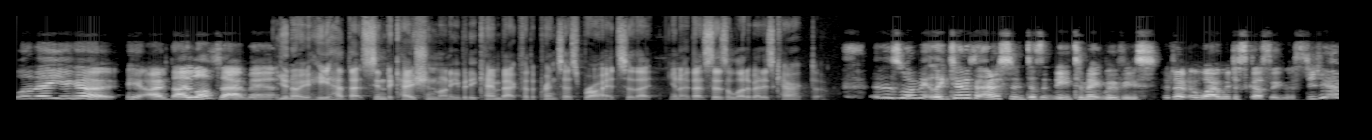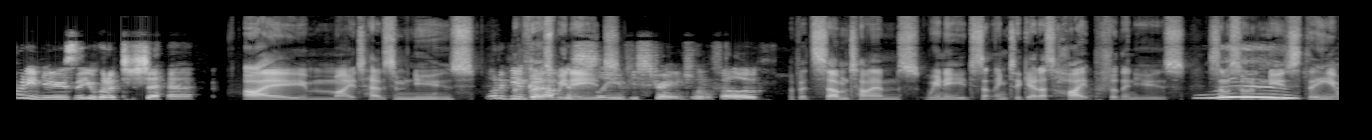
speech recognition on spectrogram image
Well, there you go. I, I love that man. you know, he had that syndication money, but he came back for the Princess Bride, so that you know that says a lot about his character. This is what I mean. Like Jennifer Aniston doesn't need to make movies. I don't know why we're discussing this. Did you have any news that you wanted to share? I might have some news, What have you got up your need- sleeve, you strange little fellow? but sometimes we need something to get us hype for the news, some sort of news theme.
